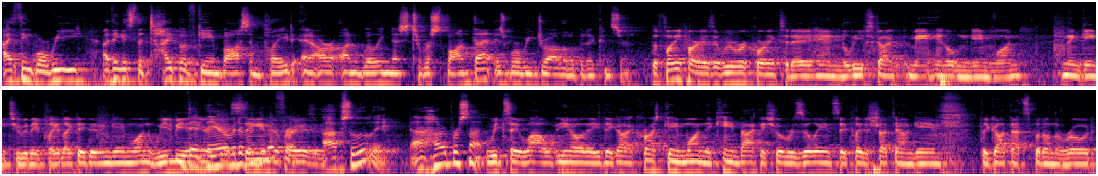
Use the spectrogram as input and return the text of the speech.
I think where we I think it's the type of game Boston played and our unwillingness to respond to that is where we draw a little bit of concern. The funny part is, if we were recording today and the Leafs got manhandled in game one, and then game two they played like they did in game one, we'd be in here just singing their praises. Absolutely, hundred percent. We'd say, wow, you know, they, they got crushed game one. They came back. They showed resilience. They played a shutdown game. They got that split on the road.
